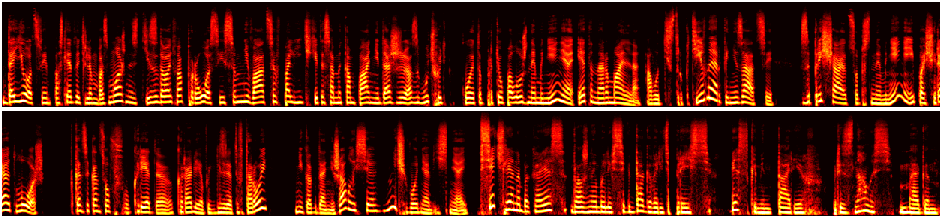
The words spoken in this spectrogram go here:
дает своим последователям возможность и задавать вопросы, и сомневаться в политике этой самой компании, даже озвучивать какое-то противоположное мнение, это нормально. А вот деструктивные организации запрещают собственное мнение и поощряют ложь. В конце концов, кредо королевы Елизаветы II Никогда не жалуйся, ничего не объясняй. Все члены БКС должны были всегда говорить прессе, без комментариев, призналась Меган.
